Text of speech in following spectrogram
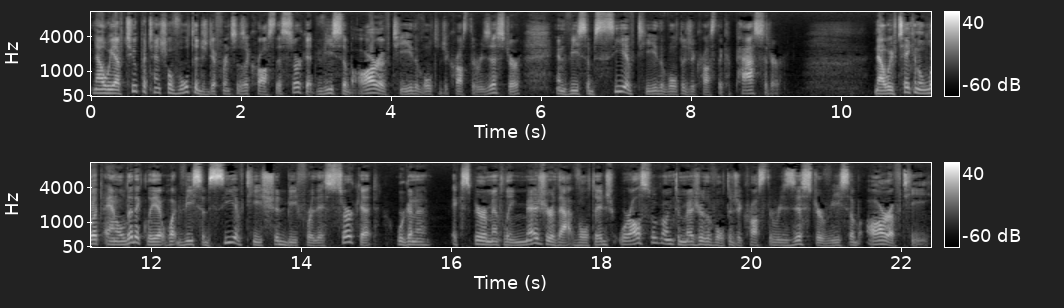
Now we have two potential voltage differences across this circuit. V sub R of t, the voltage across the resistor, and V sub C of t, the voltage across the capacitor. Now we've taken a look analytically at what V sub C of t should be for this circuit. We're going to experimentally measure that voltage. We're also going to measure the voltage across the resistor V sub R of t.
